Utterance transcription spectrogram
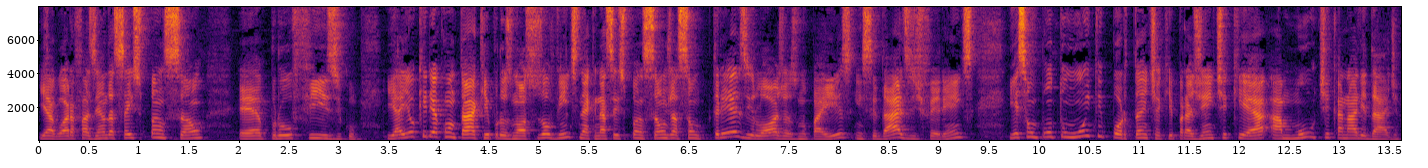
e agora fazendo essa expansão é, para o físico. E aí eu queria contar aqui para os nossos ouvintes, né, que nessa expansão já são 13 lojas no país, em cidades diferentes, e esse é um ponto muito importante aqui para a gente, que é a multicanalidade.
